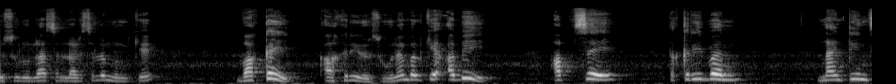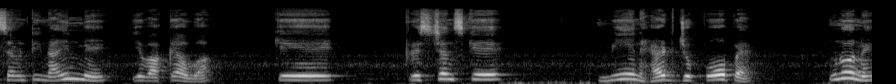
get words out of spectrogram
رسول اللہ صلی اللہ علیہ وسلم ان کے واقعی آخری رسول ہیں، بلکہ ابھی اب سے تقریباً نائنٹین سیونٹی نائن میں یہ واقعہ ہوا کہ کرسچنس کے مین ہیڈ جو پوپ ہیں، انہوں نے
